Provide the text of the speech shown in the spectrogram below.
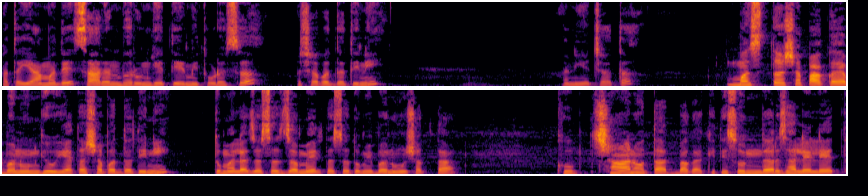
आता यामध्ये सारण भरून घेते मी थोडंसं अशा पद्धतीने. आणि याच्या आता मस्त अशा पाकळ्या बनवून घेऊयात अशा पद्धतीने. तुम्हाला जसं जमेल तसं तुम्ही बनवू शकता. खूप छान होतात. बघा किती सुंदर झालेले आहेत.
